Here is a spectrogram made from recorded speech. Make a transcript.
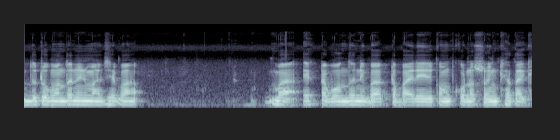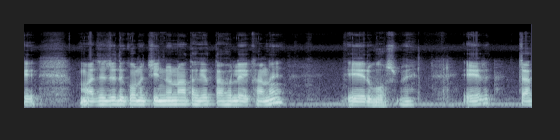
দুটো বন্ধনীর মাঝে বা বা একটা বন্ধনী বা একটা বাইরে এরকম কোনো সংখ্যা থাকে, মাঝে যদি কোনো চিহ্ন না থাকে, তাহলে এখানে এর বসবে। এর চার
